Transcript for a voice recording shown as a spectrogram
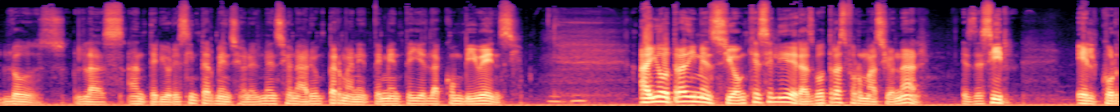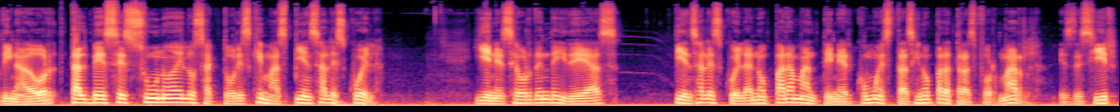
los, las anteriores intervenciones mencionaron permanentemente y es la convivencia. Hay otra dimensión que es el liderazgo transformacional, es decir, el coordinador tal vez es uno de los actores que más piensa la escuela. Y en ese orden de ideas piensa la escuela no para mantener como está, sino para transformarla. Es decir,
